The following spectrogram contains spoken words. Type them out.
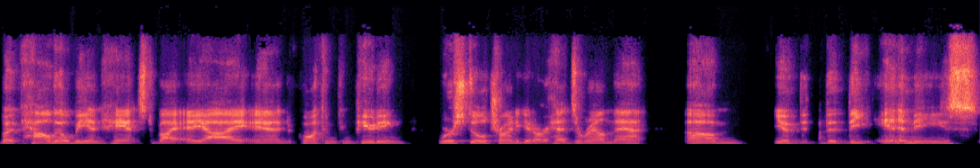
but how they'll be enhanced by ai and quantum computing we're still trying to get our heads around that. Um, you know, the, the, the enemies,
